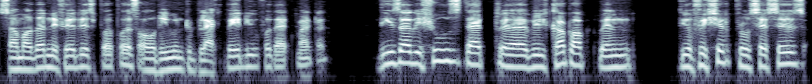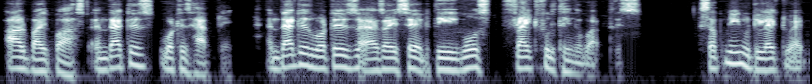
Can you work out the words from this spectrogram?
some other nefarious purpose or even to blackmail you for that matter? These are issues that uh, will come up when the official processes are bypassed, and that is what is happening. And that is what is, as I said, the most frightful thing about this. Sapni, would you like to add?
